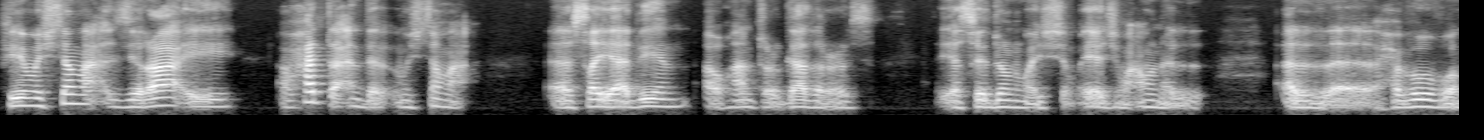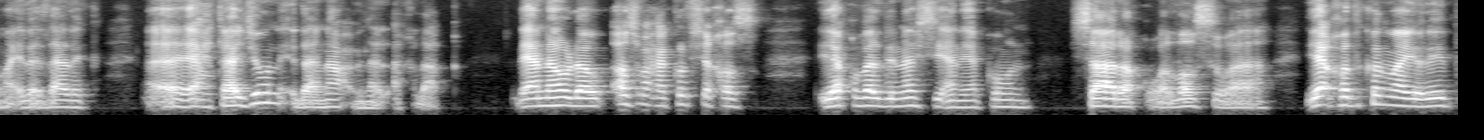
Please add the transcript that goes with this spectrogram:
في مجتمع زراعي أو حتى عند مجتمع آه، صيادين أو هانتر جاذرز يصيدون ويجمعون الحبوب وما إلى ذلك آه، يحتاجون إلى نوع من الأخلاق. لأنه لو أصبح كل شخص يقبل لنفسه أن يكون سارق ولص ويأخذ كل ما يريد.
